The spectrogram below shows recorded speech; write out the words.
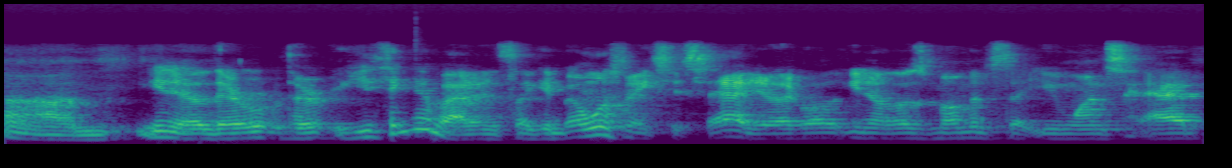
um, you know, there, there, you think about it, it's like, it almost makes you sad. You're like, well, you know, those moments that you once had,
